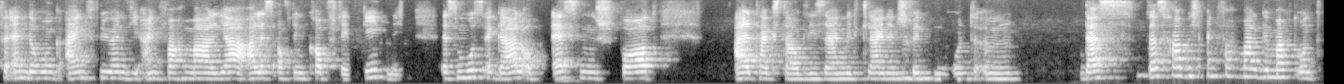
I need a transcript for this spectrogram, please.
Veränderung einführen, die einfach mal, ja, alles auf den Kopf steht. Geht nicht. Es muss, egal ob Essen, Sport, alltagstauglich sein mit kleinen mhm. Schritten. Und ähm, das, das habe ich einfach mal gemacht. Und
